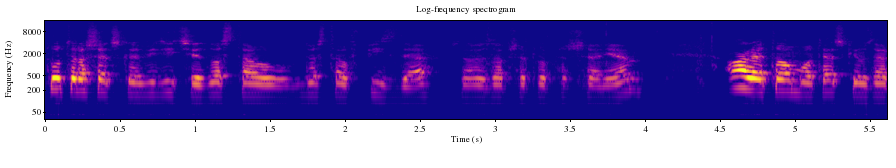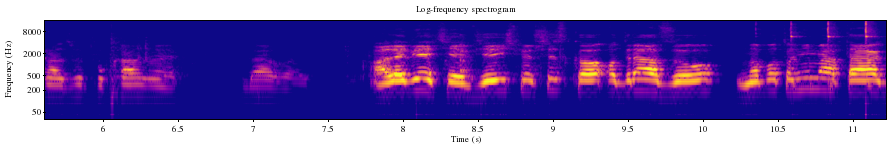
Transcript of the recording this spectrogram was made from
Tu troszeczkę widzicie, dostał, dostał w pizdę, za, przeproszeniem, ale to młoteczkiem zaraz wypukamy. Dawaj. Ale wiecie, wzięliśmy wszystko od razu, no bo to nie ma tak,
